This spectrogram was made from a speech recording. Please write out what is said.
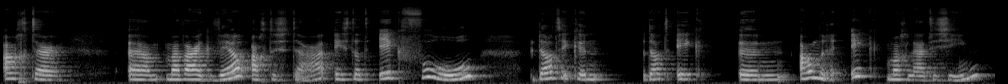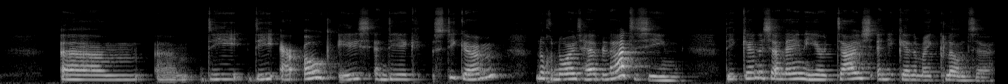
achter. Um, maar waar ik wel achter sta, is dat ik voel dat ik een, dat ik een andere ik mag laten zien. Um, um, die, die er ook is en die ik stiekem nog nooit heb laten zien. Die kennen ze alleen hier thuis en die kennen mijn klanten.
